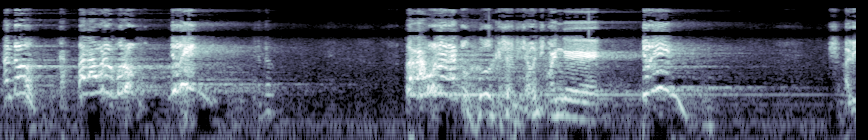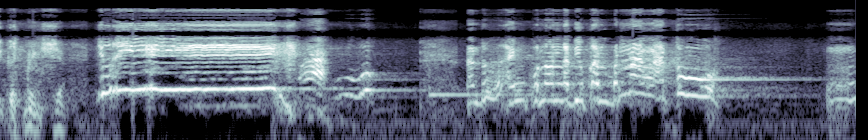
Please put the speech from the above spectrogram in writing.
Tentu, para orang burung, juling. Juling. Bisa. Juling. Benang. Hmm,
